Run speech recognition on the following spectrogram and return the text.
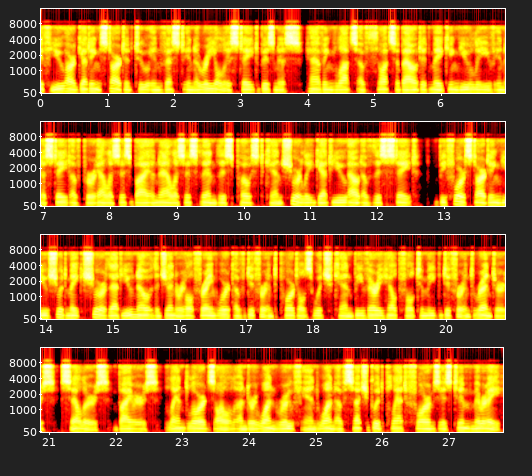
If you are getting started to invest in a real estate business, having lots of thoughts about it making you leave in a state of paralysis by analysis, then this post can surely get you out of this state. Before starting, you should make sure that you know the general framework of different portals, which can be very helpful to meet different renters, sellers, buyers, landlords all under one roof. And one of such good platforms is Tim Marais.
